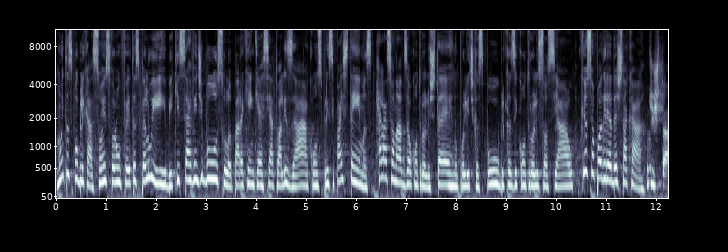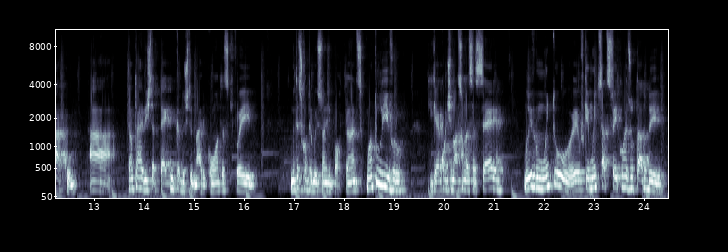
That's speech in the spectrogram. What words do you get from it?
Muitas publicações foram feitas pelo IRB, que servem de bússola para quem quer se atualizar com os principais temas relacionados ao controle externo, políticas públicas e controle social. O que o senhor poderia destacar? Eu destaco a, tanto a revista técnica dos Tribunais de Contas, que foi muitas contribuições importantes, quanto o livro, que é a continuação dessa série. Um livro muito. Eu fiquei muito satisfeito com o resultado dele.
